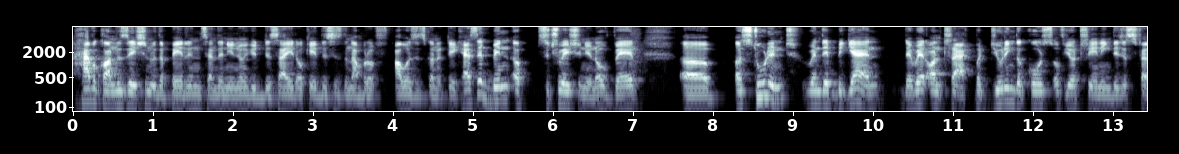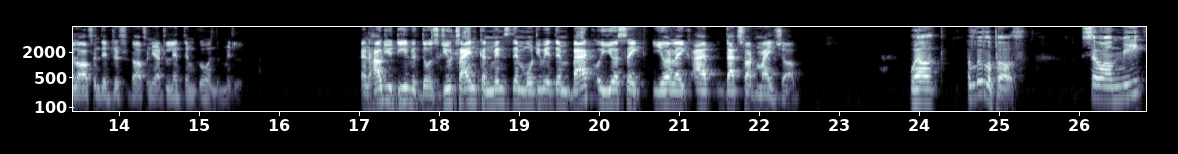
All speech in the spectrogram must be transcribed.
have a conversation with the parents, and then you know you decide, okay, this is the number of hours it's going to take. Has it been a situation, you know, where uh, a student, when they began, they were on track, but during the course of your training, they just fell off and they drifted off, and you had to let them go in the middle? And how do you deal with those? Do you try and convince them, motivate them back, or you're like, you're like, I, that's not my job? Well, a little of both. So I'll meet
